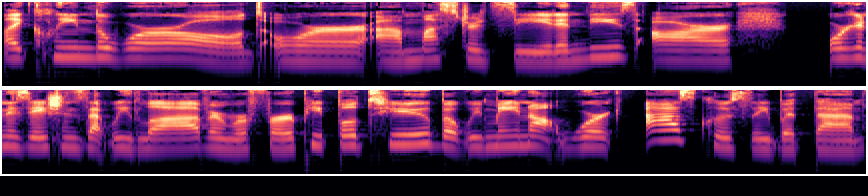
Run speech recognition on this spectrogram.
like Clean the World or uh, Mustard Seed. And these are organizations that we love and refer people to, but we may not work as closely with them.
